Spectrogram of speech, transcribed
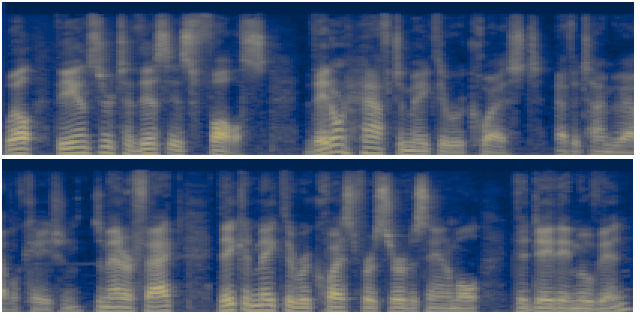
Well, the answer to this is false. They don't have to make the request at the time of application. As a matter of fact, they can make the request for a service animal the day they move in,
